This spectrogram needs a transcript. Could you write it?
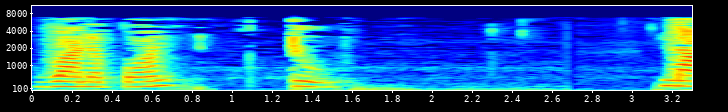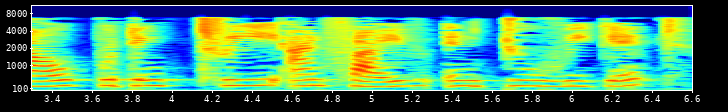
1 upon 2. Now putting 3 and 5 in 2 we get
